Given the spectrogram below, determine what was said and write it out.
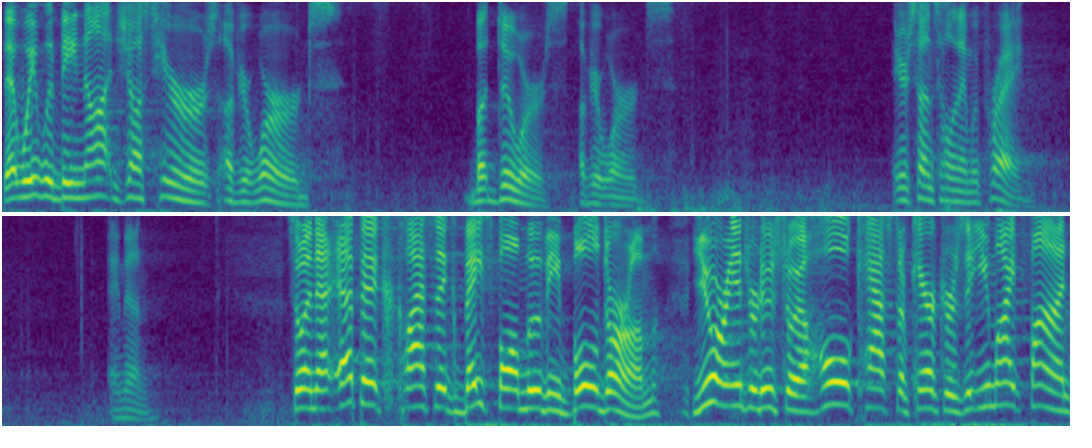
that we would be not just hearers of your words but doers of your words. In your Son's holy name we pray. Amen. So, in that epic classic baseball movie, Bull Durham, you are introduced to a whole cast of characters that you might find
